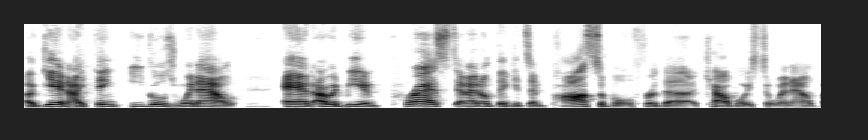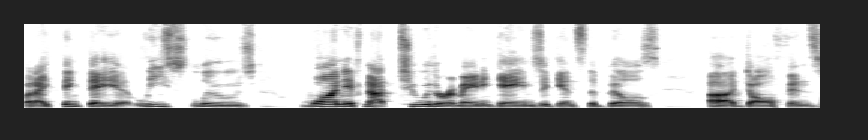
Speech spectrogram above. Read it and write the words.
again, I think Eagles went out, and I would be impressed. And I don't think it's impossible for the Cowboys to win out, but I think they at least lose one, if not two, of the remaining games against the Bills, uh, Dolphins,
